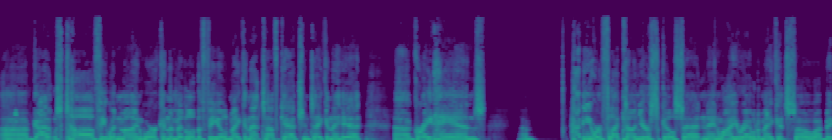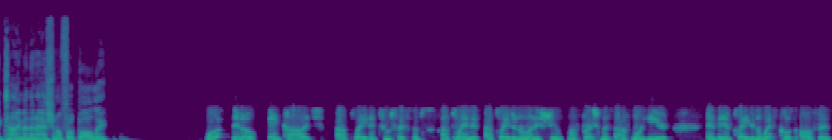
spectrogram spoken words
uh, guy that was tough. He wouldn't mind working the middle of the field, making that tough catch and taking the hit uh, great hands. Um, how do you reflect on your skill set and, and, why you were able to make it so uh, big time in the National Football League? Well, you know, in college, I played in two systems. I played. I played in the running shoot my freshman sophomore year, and then played in the West Coast offense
